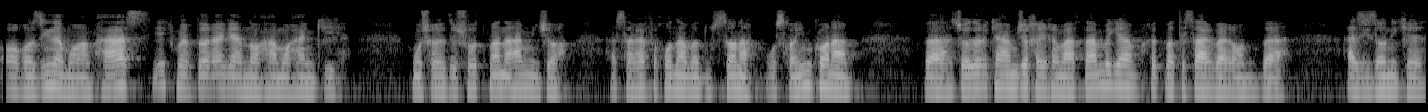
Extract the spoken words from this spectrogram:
آغازین ما هم هست. یک مقدار اگر ناهماهنگی مشاهده شد من همینجا از طرف خودم و دوستانم عذرخواهی می‌کنم و جا داره که همینجا خیر مقدم بگم. خدمت سروران و عزیزانی که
